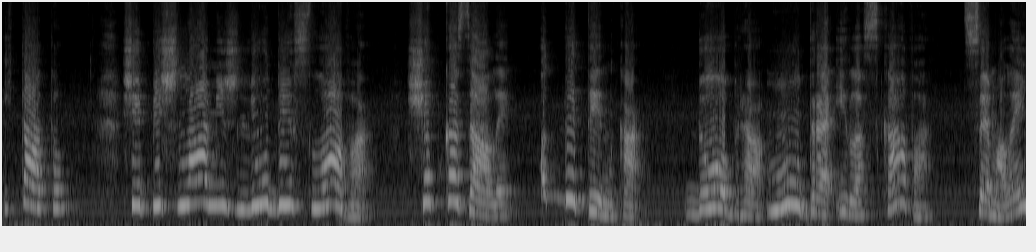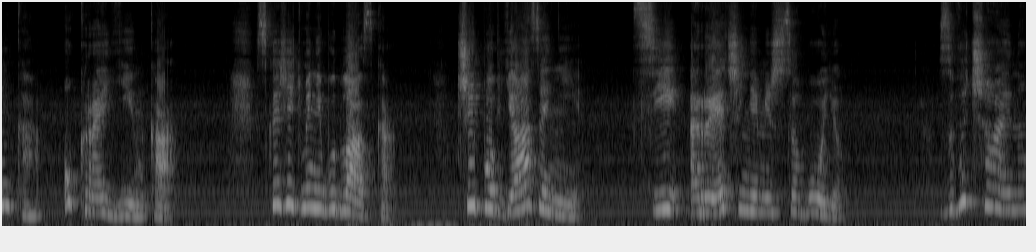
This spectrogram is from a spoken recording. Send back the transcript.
і тато, щоб пішла між люди слава, щоб казали, от дитинка, добра, мудра і ласкава це маленька українка. Скажіть мені, будь ласка, чи пов'язані ці речення між собою? Звичайно,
